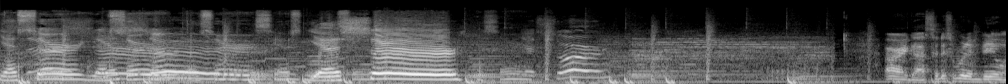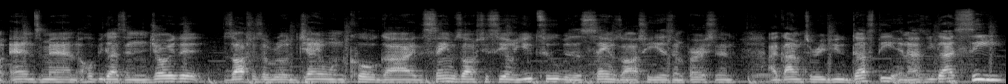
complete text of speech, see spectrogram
Yes, sir. Yes, sir. Yes, sir. Yes, yes, sir. Yes, sir. Yes, sir. Alright guys, so this is where the video ends, man. I hope you guys enjoyed it. Zosh is a real genuine cool guy. The same Zosh you see on YouTube is the same Zosh he is in person. I got him to review Dusty, and as you guys see,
